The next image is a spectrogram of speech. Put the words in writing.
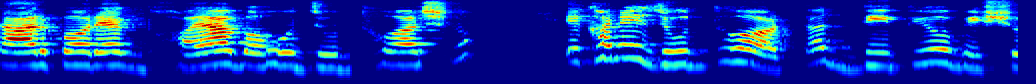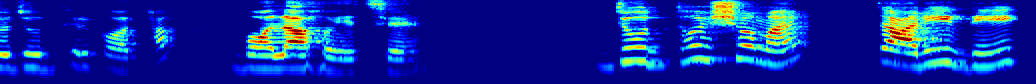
তারপর এক ভয়াবহ যুদ্ধ আসলো। এখানে যুদ্ধ অর্থাৎ দ্বিতীয় বিশ্বযুদ্ধের কথা বলা হয়েছে। যুদ্ধের সময় চারিদিক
